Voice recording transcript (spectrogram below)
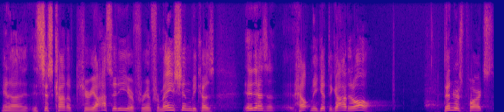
you know, it's just kind of curiosity or for information because it doesn't help me get to God at all. Then there's parts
